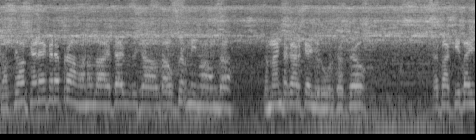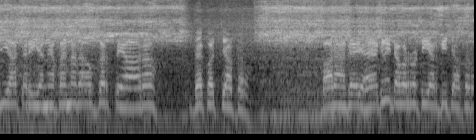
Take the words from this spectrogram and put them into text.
ਦੱਸਿਓ ਕਿਹੜੇ ਕਿਹੜੇ ਭਰਾਵਾਂ ਨੂੰ ਲੱਗਦਾ ਵੀ ਵਿਸ਼ਾਲ ਦਾ ਉਗਰ ਨੀਵਾ ਹੁੰਦਾ। ਕਮੈਂਟ ਕਰਕੇ ਜਰੂਰ ਦੱਸਿਓ। ਤੇ ਬਾਕੀ ਬਾਈ ਜੀ ਆ ਕਰੀ ਜਾਂਦੇ ਆਪਾਂ ਇਹਨਾਂ ਦਾ ਉਗਰ ਤਿਆਰ। ਦੇਖੋ ਚਾਦਰ। 12 ਗਏ ਹੈ ਕਿ ਨਹੀਂ ਡਬਲ ਰੋਟੀ ਵਰਗੀ ਚਾਦਰ?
